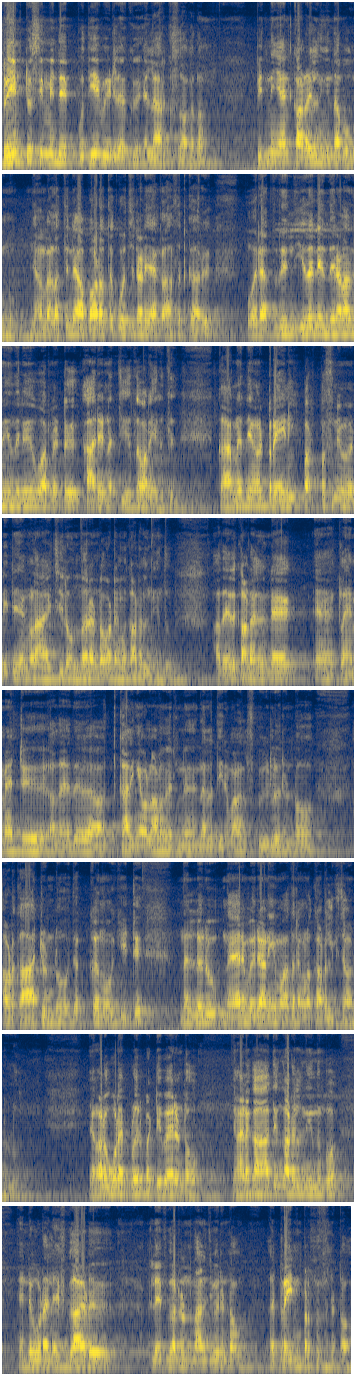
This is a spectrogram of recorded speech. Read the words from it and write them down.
Dream to സിമ്മിന്റെ പുതിയ വീഡിയോയിലേക്ക് എല്ലാവർക്കും സ്വാഗതം. പിന്നെ ഞാൻ കടലിൽ നീന്താൻ പോകുന്നു. ഞാൻ വെള്ളത്തിന്റെ അപകടത്തെക്കുറിച്ചിട്ടാണ് ഞാൻ ക്ലാസ് എടുക്കാറ്. പോരാത്തത് നീ തന്നെ എന്തിനാണ് നീന്തൽ പറഞ്ഞിട്ട് ആരും എന്നെ ചീത്ത പറയരുത്. കാരണം ഇത് ഞങ്ങൾ ട്രെയിനിങ് പർപ്പസിന് വേണ്ടിയിട്ട് ഞങ്ങൾ ആഴ്ചയിൽ ഒന്നോ രണ്ടോ വട്ടം ഞങ്ങൾ കടലിൽ നീന്തു. അതായത് കടലിന്റെ ക്ലൈമാറ്റ് അതായത് കലങ്ങിയ വെള്ളമാണ് വരുന്നത് നല്ല തീരുമാനം സ്പീഡിൽ വരുന്നുണ്ടോ അവിടെ കാറ്റുണ്ടോ ഇതൊക്കെ നോക്കിയിട്ട് നല്ലൊരു നേരം വരികയാണെങ്കിൽ മാത്രമേ ഞങ്ങൾ കടലിലേക്ക് ചാടുള്ളൂ. ഞങ്ങളുടെ കൂടെ എപ്പോഴും ഒരു ബഡ്ഡി പേരുണ്ടാവും ഞാനൊക്കെ ആദ്യം കടലിൽ നീന്തുമ്പോൾ എന്റെ കൂടെ ലൈഫ് ഗാർഡ് ലൈഫ് ഗാർഡിനുണ്ട് നാലഞ്ച് പേരുണ്ടാവും. അത് ട്രെയിനിങ് പ്രൊഫസർ കേട്ടോ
